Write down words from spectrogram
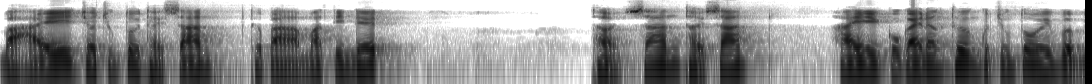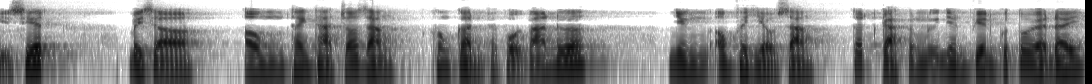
Bà hãy cho chúng tôi thời gian Thưa bà Martinez. Thời gian, thời gian. Hay cô gái đang thương của chúng tôi vừa bị giết. Bây giờ ông thanh thản cho rằng Không cần phải vội vã nữa. Nhưng ông phải hiểu rằng Tất cả các nữ nhân viên của tôi ở đây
